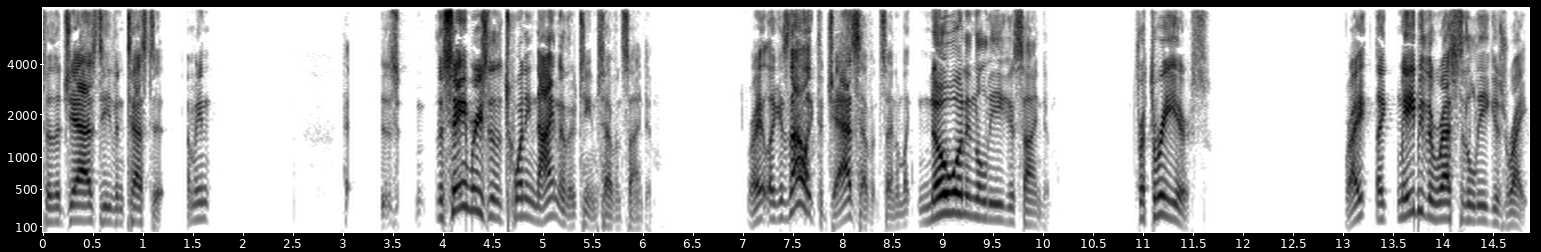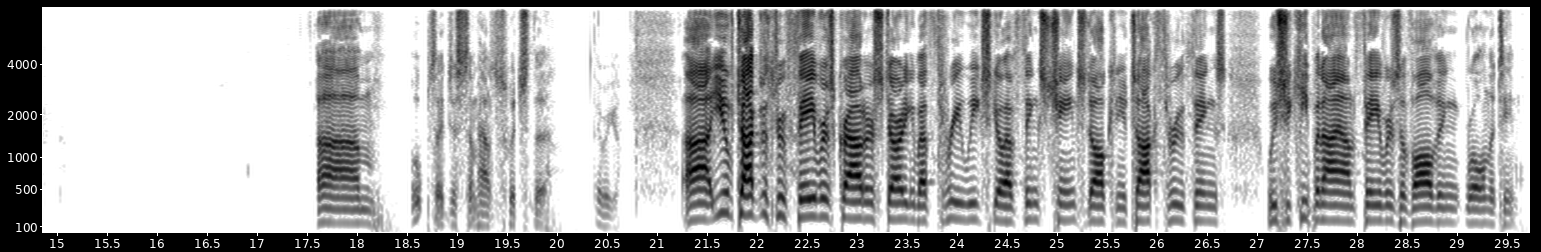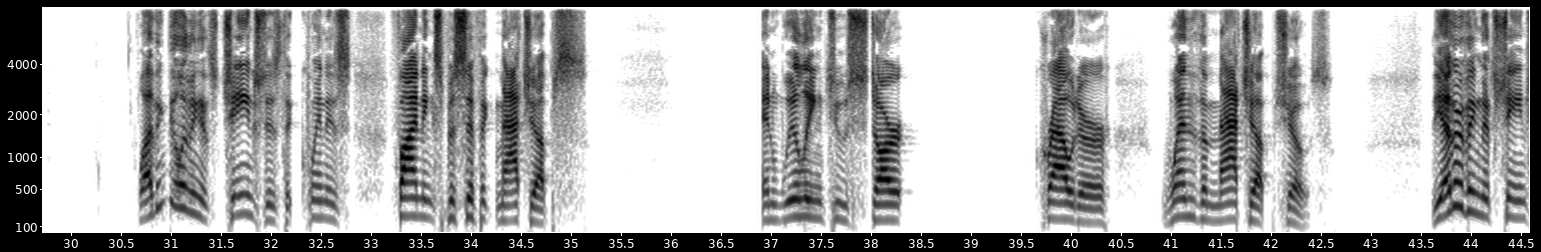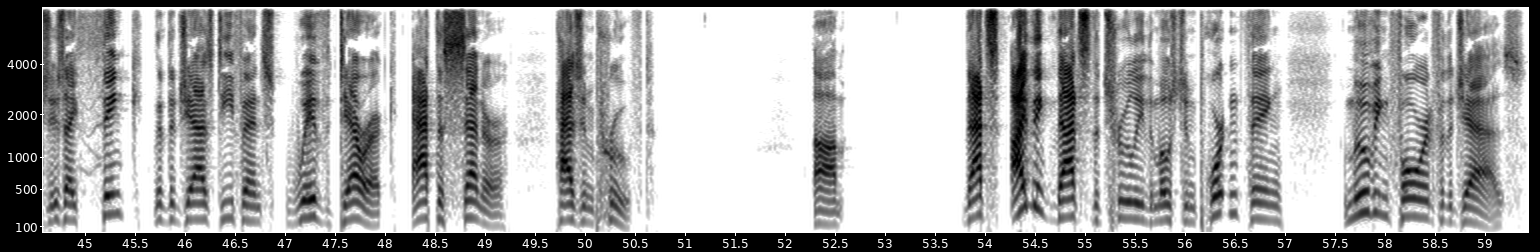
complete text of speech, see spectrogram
to the Jazz to even test it. I mean, the same reason the 29 other teams haven't signed him. Right? Like, it's not like the Jazz haven't signed him. Like, no one in the league has signed him for three years. Right? Like, maybe the rest of the league is right. Um, oops, I just somehow switched the. There we go. Uh, you've talked us through Favors, Crowder, starting about three weeks ago. Have things changed at all? Can you talk through things we should keep an eye on? Favors evolving role in the team. Well, I think the only thing that's changed is that Quinn is finding specific matchups and willing to start Crowder when the matchup shows. The other thing that's changed is I think that the Jazz defense with Derrick at the center has improved. Um, that's I think that's the truly the most important thing moving forward for the Jazz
